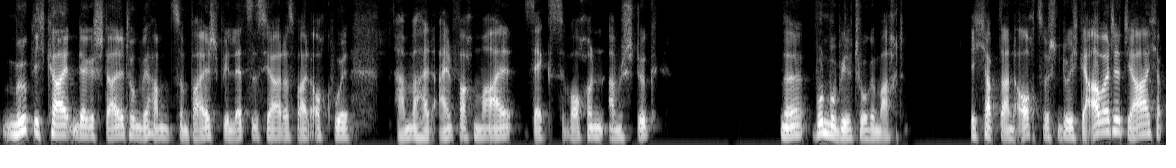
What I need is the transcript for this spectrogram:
Möglichkeiten der Gestaltung. Wir haben zum Beispiel letztes Jahr, das war halt auch cool, haben wir halt einfach mal sechs Wochen am Stück eine Wohnmobiltour gemacht. Ich habe dann auch zwischendurch gearbeitet. Ja, ich habe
